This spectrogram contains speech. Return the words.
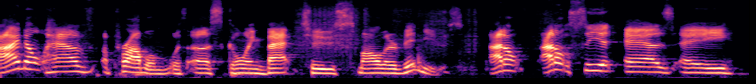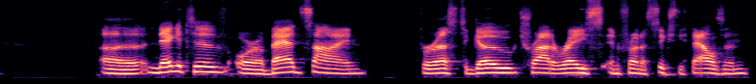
I don't have a problem with us going back to smaller venues. I don't I don't see it as a, a negative or a bad sign for us to go try to race in front of 60,000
